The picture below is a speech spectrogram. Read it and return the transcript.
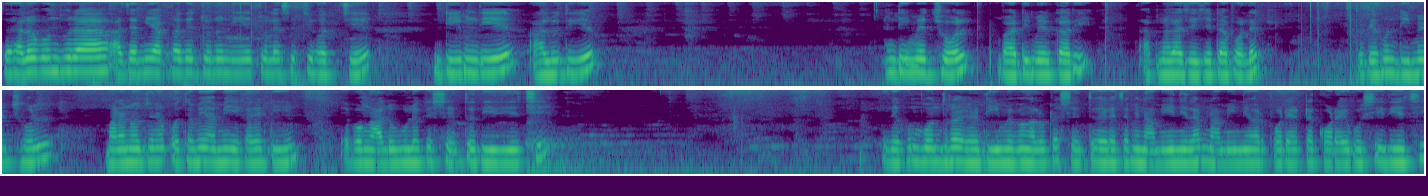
তো হ্যালো বন্ধুরা, আজ আমি আপনাদের জন্য নিয়ে চলে এসেছি হচ্ছে ডিম দিয়ে, আলু দিয়ে, ডিমের ঝোল বা ডিমের কারি। আপনারা যে যেটা বলেন। তো দেখুন, ডিমের ঝোল বানানোর জন্য প্রথমে আমি এখানে ডিম এবং আলুগুলোকে সেদ্ধ দিয়ে দিয়েছি। দেখুন বন্ধুরা, এখানে ডিম এবং আলুটা সেদ্ধ হয়ে গেছে, আমি নামিয়ে নিলাম। নামিয়ে নেওয়ার পরে একটা কড়াই বসিয়ে দিয়েছি।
